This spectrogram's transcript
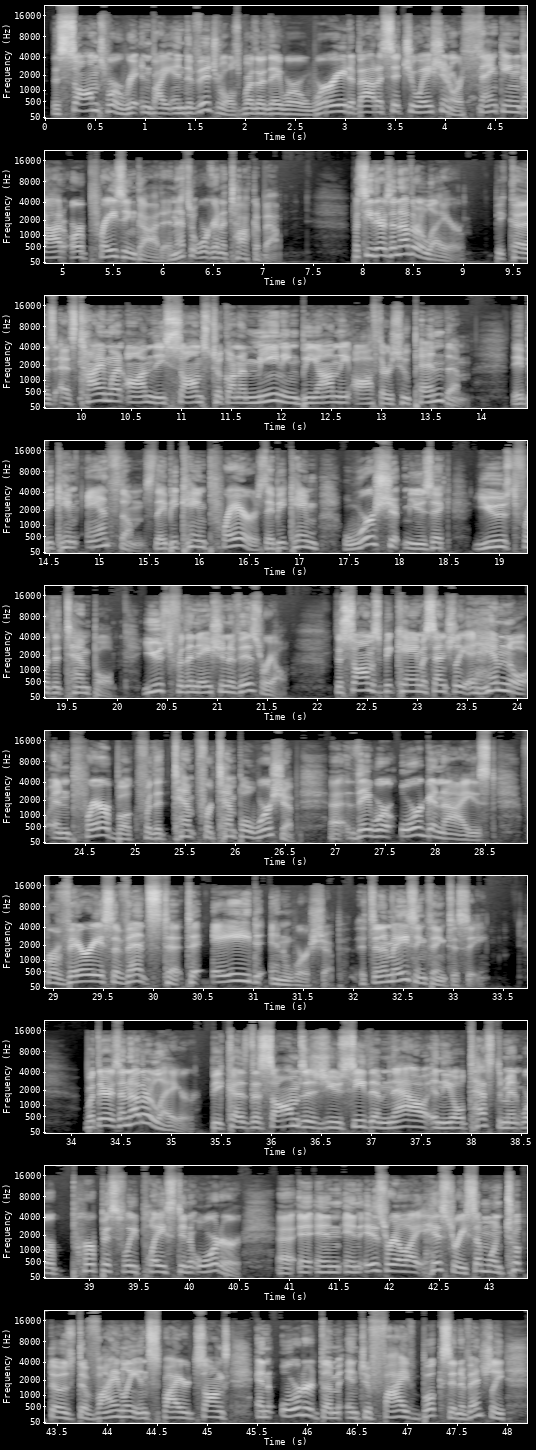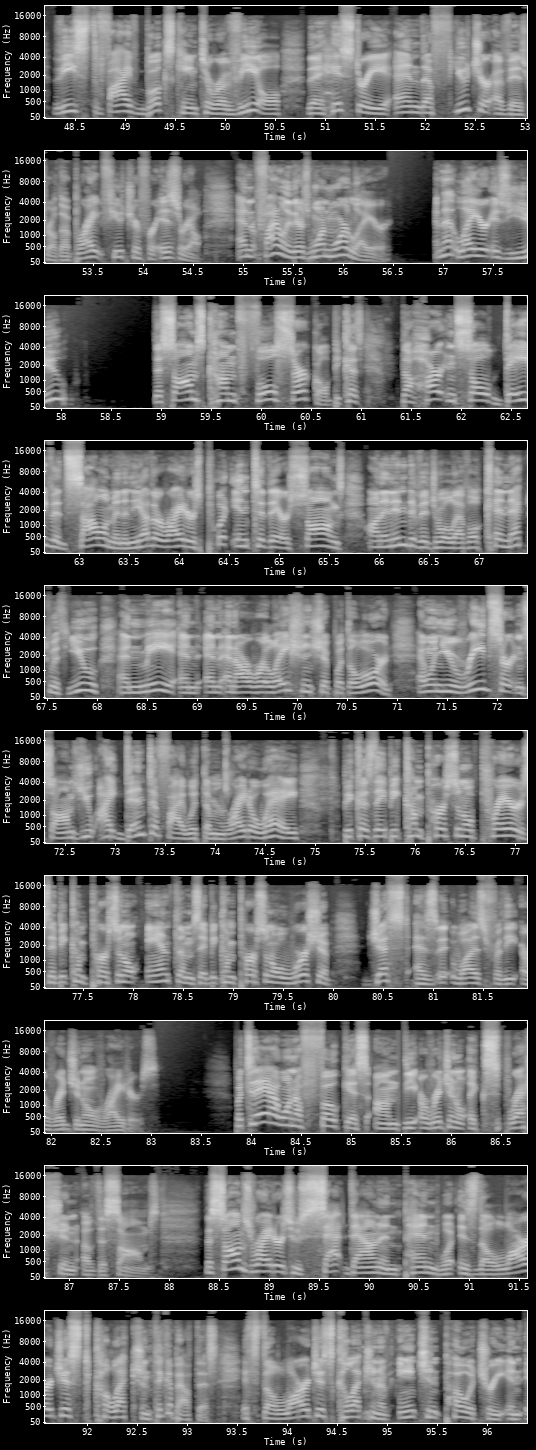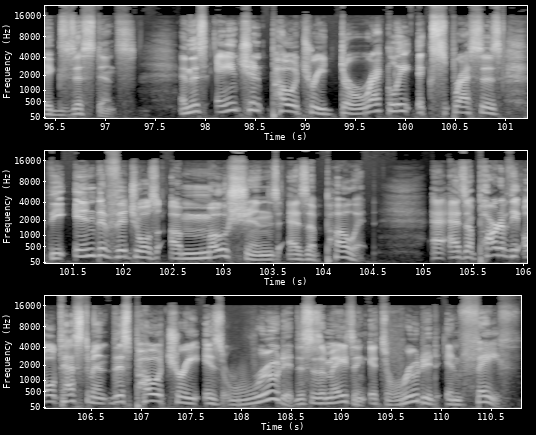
The Psalms were written by individuals, whether they were worried about a situation or thanking God or praising God. And that's what we're going to talk about. But see, there's another layer because as time went on, these psalms took on a meaning beyond the authors who penned them. They became anthems, they became prayers, they became worship music used for the temple, used for the nation of Israel. The Psalms became essentially a hymnal and prayer book for the temp for temple worship. Uh, they were organized for various events to, to aid in worship. It's an amazing thing to see. But there's another layer because the Psalms, as you see them now in the Old Testament, were purposefully placed in order. Uh, in, in Israelite history, someone took those divinely inspired songs and ordered them into five books. And eventually, these five books came to reveal the history and the future of Israel, the bright future for Israel. And finally, there's one more layer, and that layer is you. The Psalms come full circle because the heart and soul David, Solomon, and the other writers put into their songs on an individual level connect with you and me and, and, and our relationship with the Lord. And when you read certain Psalms, you identify with them right away because they become personal prayers, they become personal anthems, they become personal worship, just as it was for the original writers. But today I want to focus on the original expression of the Psalms. The Psalms writers who sat down and penned what is the largest collection, think about this, it's the largest collection of ancient poetry in existence. And this ancient poetry directly expresses the individual's emotions as a poet. As a part of the Old Testament, this poetry is rooted, this is amazing, it's rooted in faith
